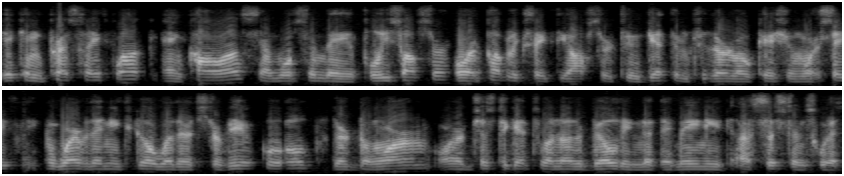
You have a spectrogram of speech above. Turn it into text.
They can press safe walk and call us, and we'll send a police officer or a public safety officer to get them to their location where safely, wherever they need to go, whether it's their vehicle, their dorm, or just to get to another building that they may need assistance with.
